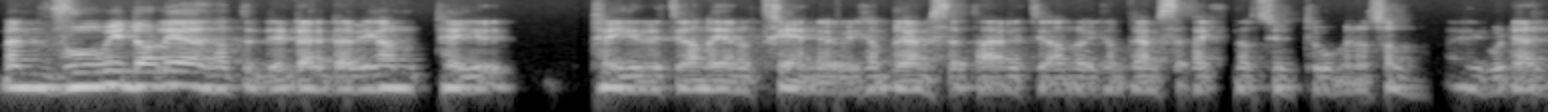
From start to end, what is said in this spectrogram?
Men hvor mye dårligere det, det, det, vi kan prege, prege litt gjennom trening, og vi kan bremse dette litt, og vi kan bremse effekten av symptomene og sånn en god del.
